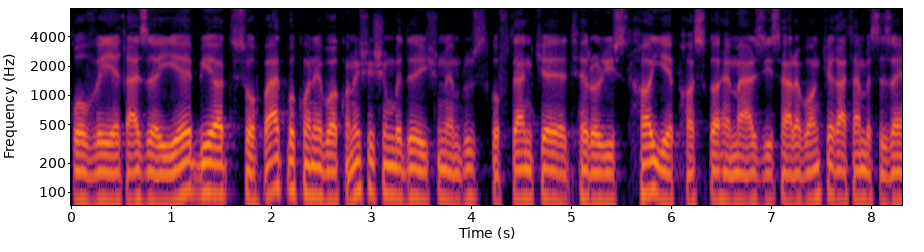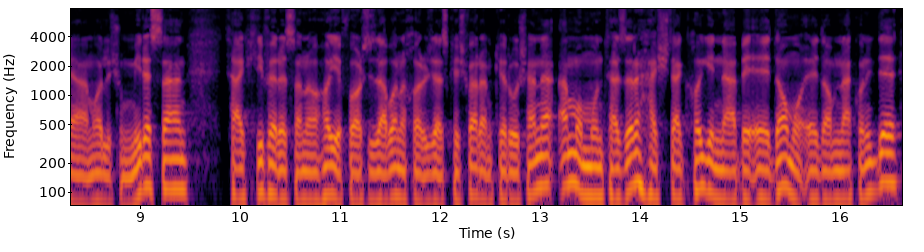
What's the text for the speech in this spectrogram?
قوه قضاییه بیاد صحبت بکنه واکنششون بده. ایشون امروز گفتن که تروریست های پاسگاه مرزی سربان که قطعا به سزای اعمالشون می‌رسن. تکلیف رسانه های فارسی زبان خارج از کشورم که روشنه اما منتظر هشتگ های نه اعدام و اعدام نکنید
